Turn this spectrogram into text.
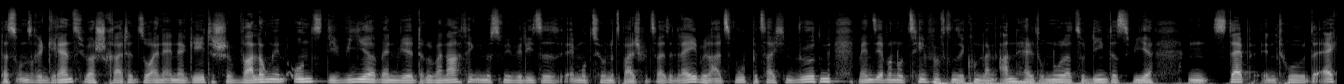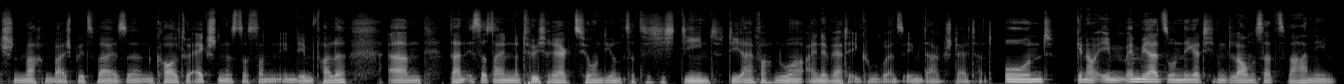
das unsere Grenze überschreitet, so eine energetische Wallung in uns, die wir, wenn wir darüber nachdenken müssen, wie wir diese Emotion jetzt beispielsweise labeln, als Wut bezeichnen würden, wenn sie aber nur 10, 15 Sekunden lang anhält und nur dazu dient, dass wir einen Step into the Action machen, beispielsweise, ein Call to Action ist das dann in dem Falle, ähm, dann ist das eine natürliche Reaktion, die uns tatsächlich dient, die einfach nur eine Werteinkongruenz eben dargestellt hat. Und genau eben, wenn wir halt so einen negativen Glaubenssatz wahrnehmen,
